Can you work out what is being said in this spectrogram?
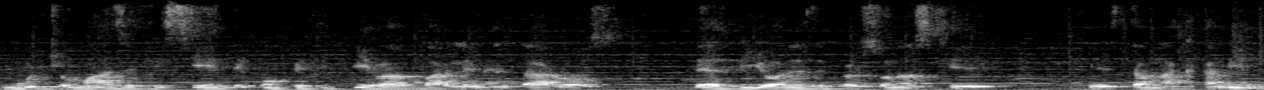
mucho más eficiente y competitiva para alimentar los 10 billones de personas que, que están a camino.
